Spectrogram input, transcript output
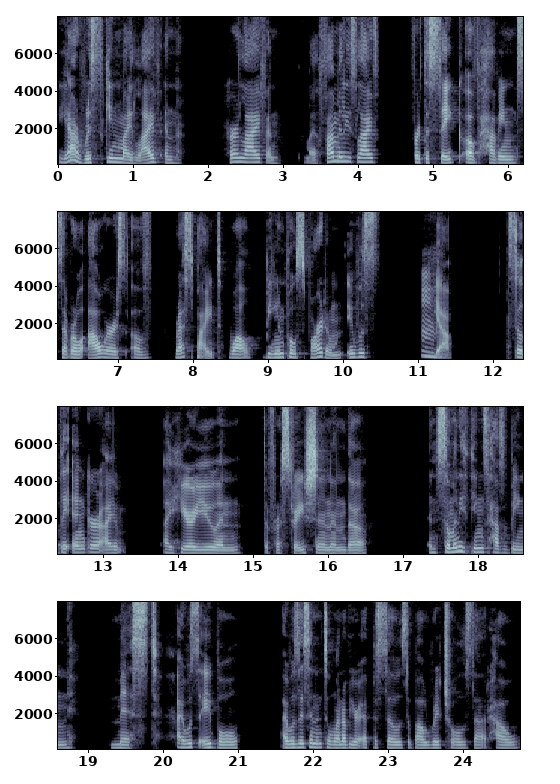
yeah, risking my life and her life and my family's life for the sake of having several hours of respite while being postpartum. It was mm. yeah. So the anger, I I hear you and the frustration and the and so many things have been missed. I was able I was listening to one of your episodes about rituals that how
